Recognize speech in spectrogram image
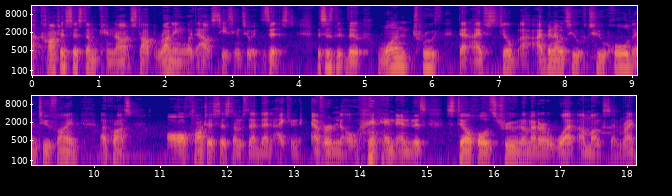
a conscious system cannot stop running without ceasing to exist. This is the, the one truth that I've still I've been able to to hold and to find across all conscious systems that, that I can ever know. And, and this still holds true no matter what amongst them, right?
